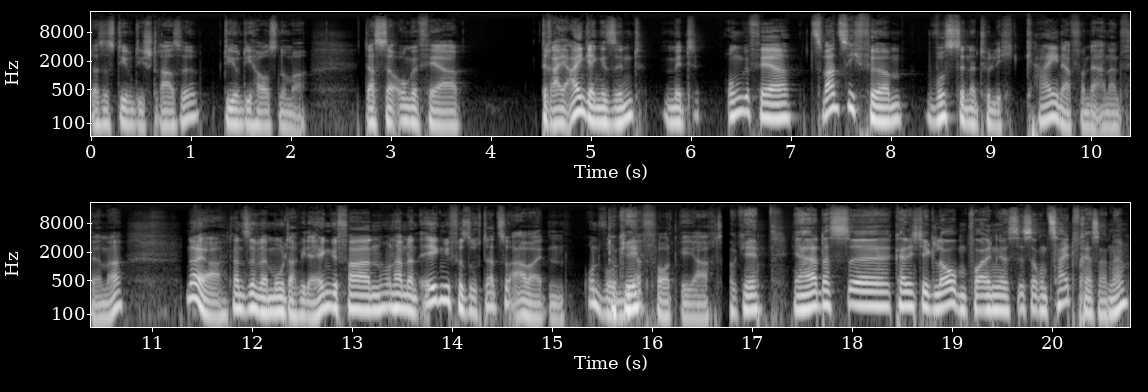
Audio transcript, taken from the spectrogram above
das ist die und die Straße, die und die Hausnummer. Dass da ungefähr drei Eingänge sind mit ungefähr 20 Firmen, wusste natürlich keiner von der anderen Firma. Naja, dann sind wir Montag wieder hingefahren und haben dann irgendwie versucht, da zu arbeiten und wurden Okay. wieder fortgejagt. Okay. Ja, das äh, kann ich dir glauben. Vor allem, das ist auch ein Zeitfresser, ne?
